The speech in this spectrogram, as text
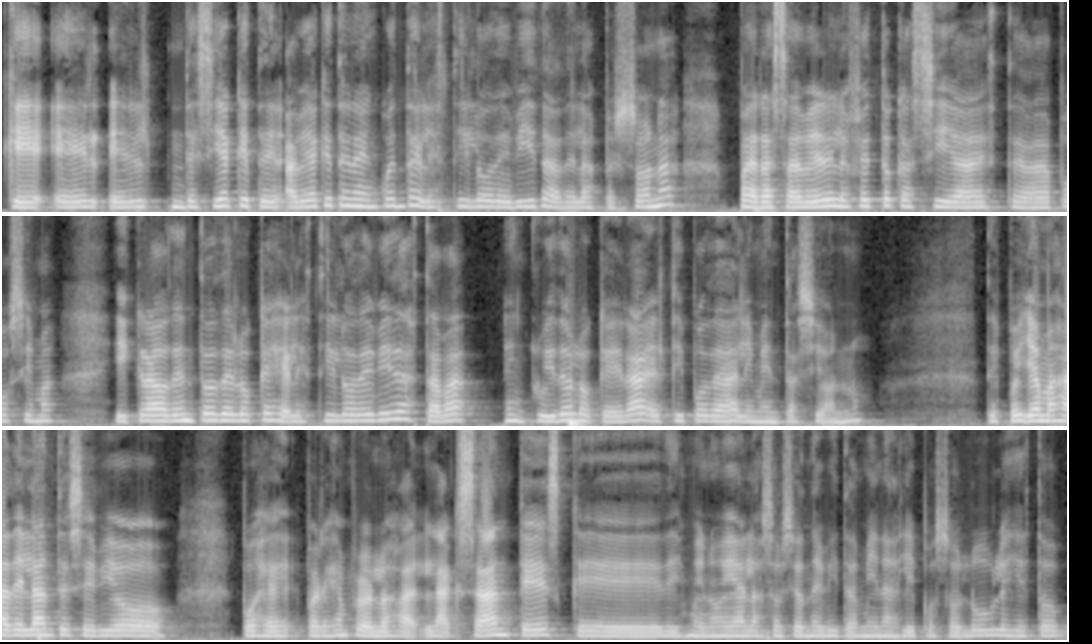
que él, decía que había que tener en cuenta el estilo de vida de las personas para saber el efecto que hacía esta pócima. Y claro, dentro de lo que es el estilo de vida estaba incluido lo que era el tipo de alimentación, ¿no? Después ya más adelante se vio, pues, eh, por ejemplo, los laxantes que disminuían la absorción de vitaminas liposolubles y esto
